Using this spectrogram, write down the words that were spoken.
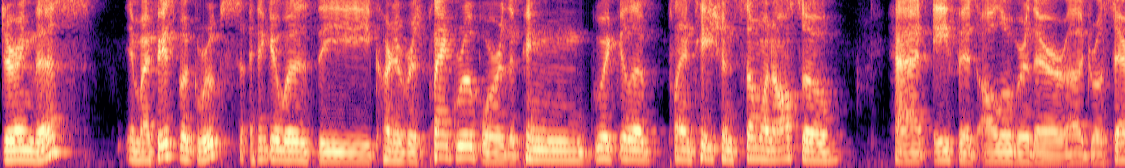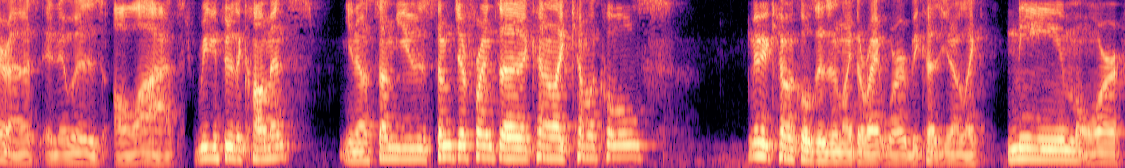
during this, in my Facebook groups, I think it was the carnivorous plant group or the Pinguicula plantation, someone also had aphids all over their uh, Droseras and it was a lot. Reading through the comments, you know, some use some different uh, kind of like chemicals. Maybe chemicals isn't like the right word because, you know, like neem or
